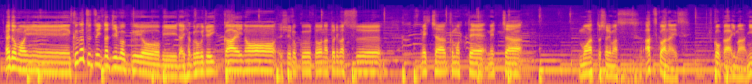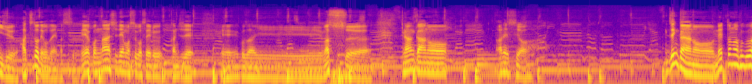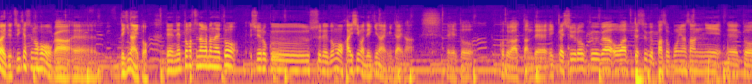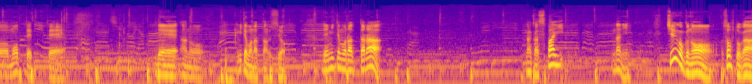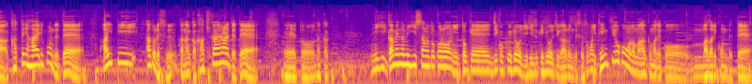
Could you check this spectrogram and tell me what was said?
はい、どうも、えー、9月1日木曜日第161回の収録となっております。めっちゃ曇って、めっちゃ、もわっとしております。暑くはないです。福岡、今、28度でございます。エアコンなしでも過ごせる感じで、えー、ございます。なんかあの、あれですよ。前回あのネットの不具合でツイキャスの方が、えーできないと。でネットが繋がらないと収録すれども配信はできないみたいな、えー、とことがあったんで一回収録が終わってすぐパソコン屋さんに、えー、と持ってってであの見てもらったんですよ。で見てもらったらなんかスパイ何？中国のソフトが勝手に入り込んでて IP アドレスかなんか書き換えられててえっ、となんか右画面の右下のところに時計時刻表示日付表示があるんですけどそこに天気予報のマークまでこう混ざり込んでて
